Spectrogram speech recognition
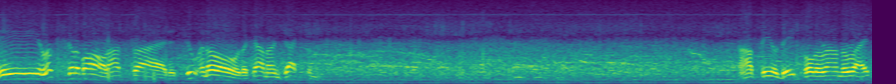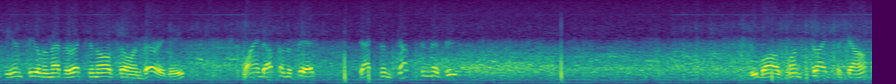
He looks to the ball outside. It's 2 and 0, the count on Jackson. Outfield deep, pulled around the right. The infield in that direction also and very deep. Wind up on the pitch. Jackson cuts and misses. Two balls, one strike to count.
